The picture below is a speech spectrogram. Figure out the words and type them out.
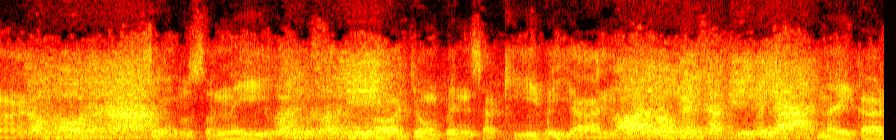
าส่วนกุศลนี้ขอจงเป็นสักขีพยานในการ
